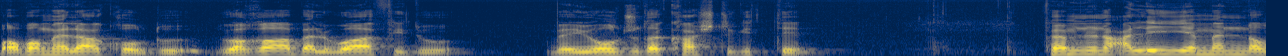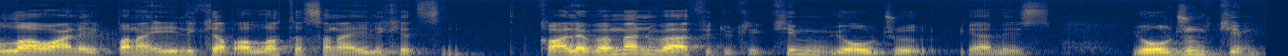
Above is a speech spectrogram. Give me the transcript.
babam helak oldu. Ve gâbel vafidu ve yolcu da kaçtı gitti. Femnun aleyye mennallahu aleyk. Bana iyilik yap. Allah da sana iyilik etsin. Kale ve men vafidüke. Kim yolcu yani yolcun kim?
